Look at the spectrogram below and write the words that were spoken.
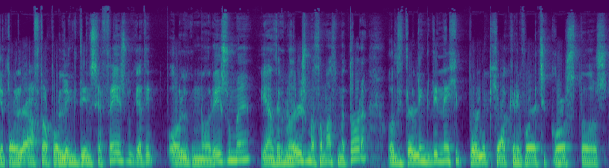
Και το λέω αυτό από LinkedIn σε Facebook γιατί όλοι γνωρίζουμε, ή αν δεν γνωρίζουμε θα το μάθουμε τώρα, ότι το LinkedIn έχει πολύ πιο ακριβό έτσι κόστος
